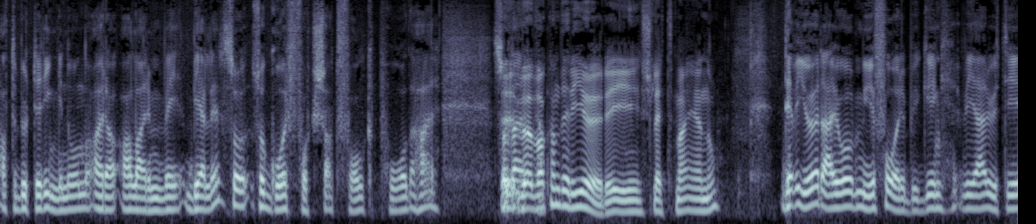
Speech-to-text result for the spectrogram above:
at det burde ringe noen alarmbjeller, så, så går fortsatt folk på det her. Det er... Hva kan dere gjøre i Slett meg nå? Det vi gjør er jo mye forebygging. Vi er ute i,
